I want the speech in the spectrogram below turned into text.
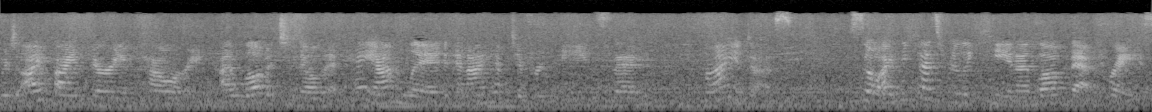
which I find very empowering. I love it to know that, hey, I'm Lynn, and I have different needs than Brian does. So I think that's really key, and I love that phrase.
